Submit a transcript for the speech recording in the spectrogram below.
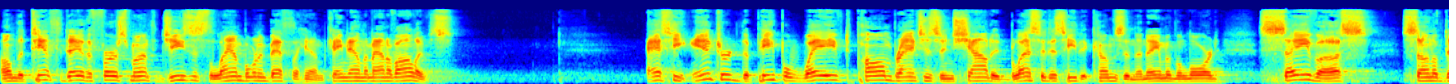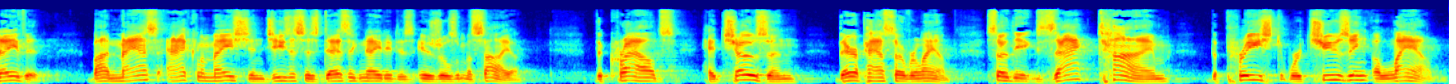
On the tenth day of the first month, Jesus, the lamb born in Bethlehem, came down the Mount of Olives. As he entered, the people waved palm branches and shouted, Blessed is he that comes in the name of the Lord. Save us, son of David. By mass acclamation, Jesus is designated as Israel's Messiah. The crowds had chosen their Passover lamb. So the exact time the priests were choosing a lamb,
